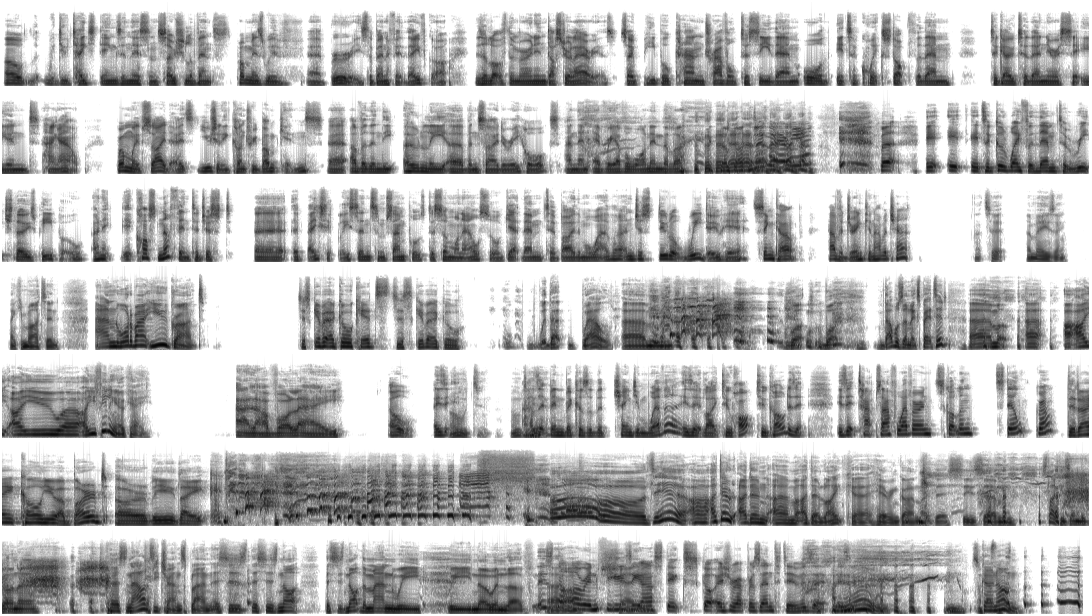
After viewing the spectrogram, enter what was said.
oh we do tastings and this and social events. Problem is with uh, breweries, the benefit they've got is a lot of them are in industrial areas, so people can travel to see them, or it's a quick stop for them to go to their nearest city and hang out. Problem with cider, it's usually country bumpkins, uh, other than the only urban cidery, Hawkes, and then every other one in the, Lo- in the London area. But it, it it's a good way for them to reach those people, and it, it costs nothing to just uh, uh, basically send some samples to someone else or get them to buy them or whatever, and just do what we do here: sync up, have a drink, and have a chat. That's it. Amazing. Thank you, Martin. And what about you, Grant? Just give it a go, kids. Just give it a go. With that, well, um, what, what? That was unexpected. Um, uh, are, are you uh, are you feeling okay? A la volée. Oh, is it? Oh, d- oh. Has it been because of the change in weather? Is it like too hot, too cold? Is it is it tapsaf weather in Scotland still, Grant? Did I call you a bird or be like? Oh dear! Uh, I don't, I don't, um, I don't like uh, hearing Grant like this. He's, um, it's like he's undergone a personality transplant. This is, this is not, this is not the man we we know and love. It's Um, not our shame. enthusiastic Scottish representative, is it? Is it? No. What's going on?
